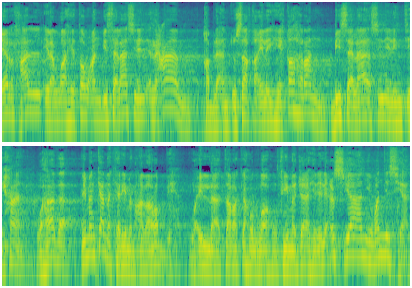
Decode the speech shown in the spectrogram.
ارحل إلى الله طوعا بسلاسل الإنعام قبل أن تساق إليه قهرا بسلاسل الامتحان. وهذا لمن كان كريما على ربه وإلا تركه الله في مجاهل العصيان والنسيان.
